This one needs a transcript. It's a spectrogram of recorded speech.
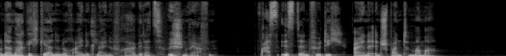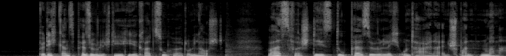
Und da mag ich gerne noch eine kleine Frage dazwischen werfen. Was ist denn für dich eine entspannte Mama? Für dich ganz persönlich, die hier gerade zuhört und lauscht. Was verstehst du persönlich unter einer entspannten Mama?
